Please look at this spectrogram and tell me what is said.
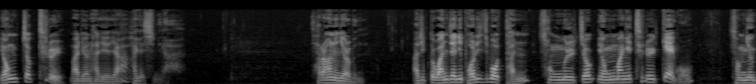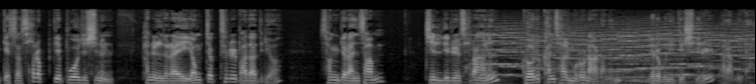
영적 틀을 마련하여야 하겠습니다. 사랑하는 여러분, 아직도 완전히 버리지 못한 속물적 욕망의 틀을 깨고 성령께서 새롭게 부어주시는 하늘나라의 영적 틀을 받아들여 성결한 삶, 진리를 사랑하는 거룩한 삶으로 나아가는 여러분이 되시기를 바랍니다.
